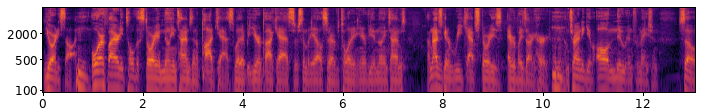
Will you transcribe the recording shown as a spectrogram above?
you already saw it, mm. or if I already told the story a million times in a podcast, whether it be your podcast or somebody else, or I've told it in an interview a million times. I'm not just going to recap stories everybody's already heard. Mm-hmm. I'm trying to give all new information. So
